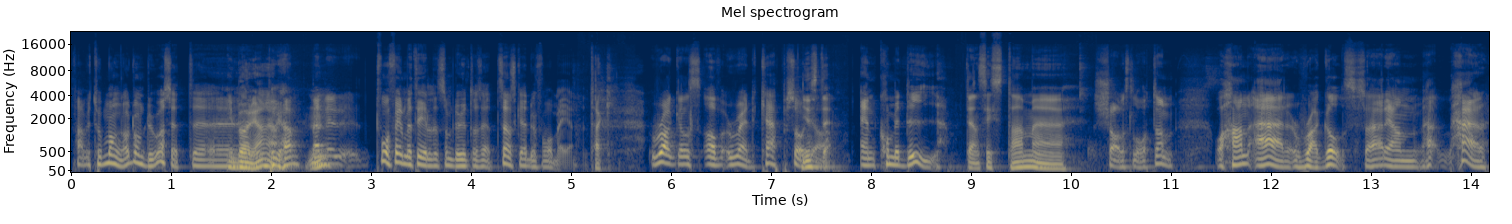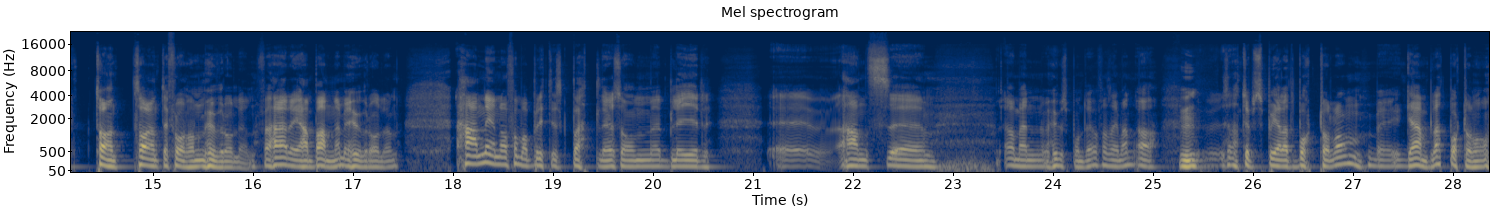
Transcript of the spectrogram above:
Fan, vi tog många av dem du har sett. eh, I början, ja. program. Men Mm. eh, två filmer till som du inte har sett, sen ska du få vara med igen. Tack. Ruggles of Redcap såg Just jag. det. En komedi. Den sista med... Charles Lawton. Och han är Ruggles. Så här är han, här- här tar han inte ifrån honom huvudrollen. För här är han banne med huvudrollen. Han är någon form av brittisk butler som blir eh, hans, eh, ja men husbonde, vad fan säger man? Ja. Mm. Han har typ spelat bort honom, gamblat bort honom.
